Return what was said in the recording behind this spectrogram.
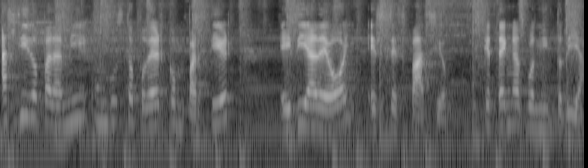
Ha sido para mí un gusto poder compartir el día de hoy este espacio. Que tengas bonito día.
